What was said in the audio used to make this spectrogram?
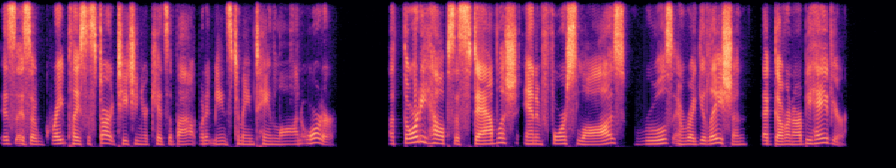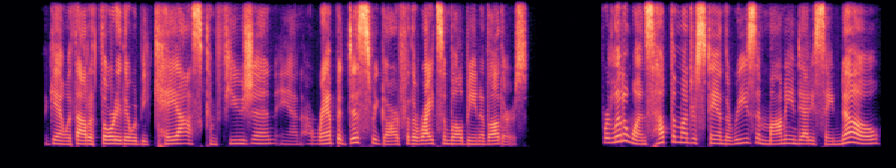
is, is a great place to start teaching your kids about what it means to maintain law and order. Authority helps establish and enforce laws, rules, and regulation that govern our behavior. Again, without authority, there would be chaos, confusion, and a rampant disregard for the rights and well being of others. For little ones, help them understand the reason mommy and daddy say no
